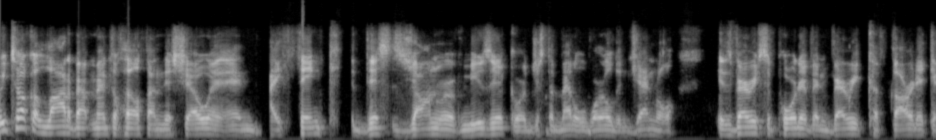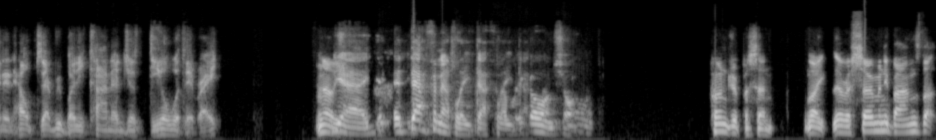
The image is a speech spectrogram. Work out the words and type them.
We talk a lot about mental health on this show, and I think this genre of music, or just the metal world in general, is very supportive and very cathartic, and it helps everybody kind of just deal with it, right? No, yeah, yeah, it definitely, definitely. Go on, Sean. hundred percent. Like there are so many bands that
